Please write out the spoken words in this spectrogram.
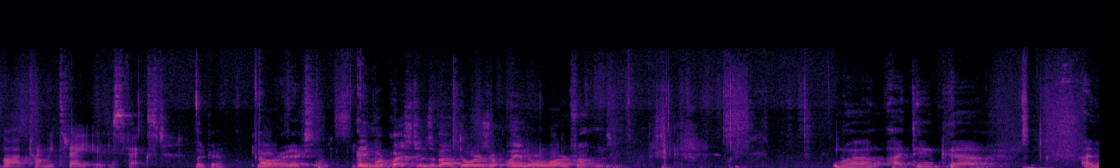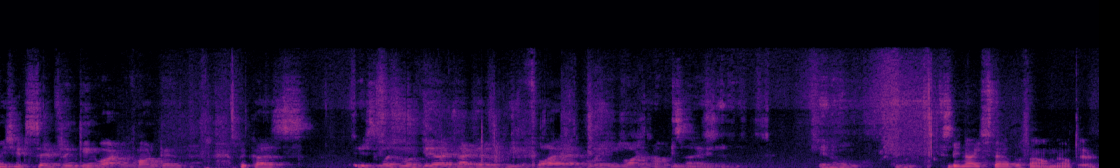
Bob told me today it is fixed. Okay. All right, excellent. Any more questions about doors and or water fountains? Well, I think, uh, I wish it said drinking water fountain because it's much more clear. I thought there would be a fire going water outside and, you know. It'd be nice to have a fountain out there.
